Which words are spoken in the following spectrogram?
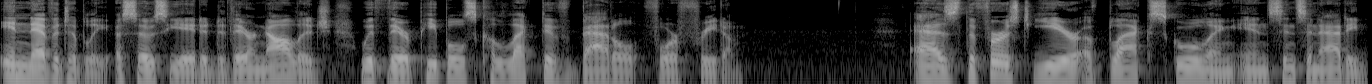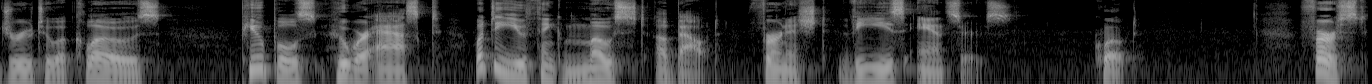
inevitably associated their knowledge with their people's collective battle for freedom. As the first year of black schooling in Cincinnati drew to a close, Pupils who were asked, What do you think most about? furnished these answers. Quote, First,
